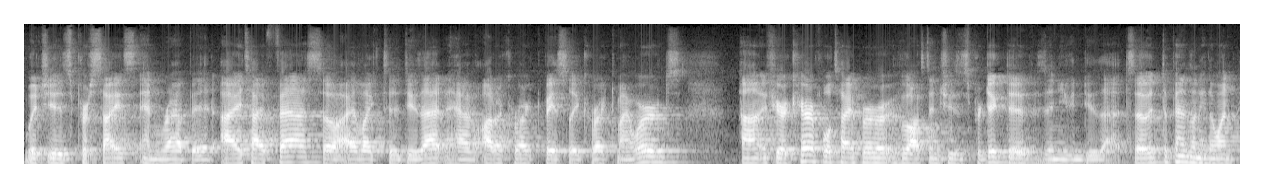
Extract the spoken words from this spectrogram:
which is precise and rapid. I type fast, so I like to do that and have autocorrect basically correct my words. Uh, if you're a careful typer who often chooses predictive, then you can do that. So it depends on either one.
